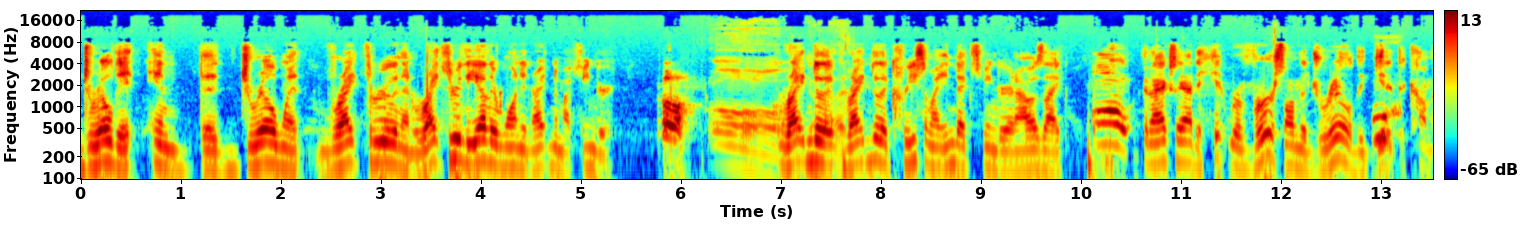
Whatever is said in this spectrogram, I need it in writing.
drilled it, and the drill went right through, and then right through the other one, and right into my finger, Oh, Oh, right into the right into the crease of my index finger, and I was like, oh, and I actually had to hit reverse on the drill to get it to come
